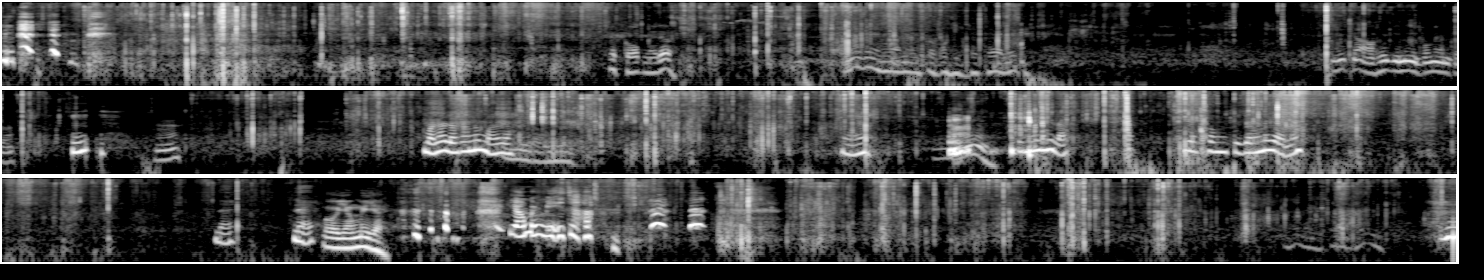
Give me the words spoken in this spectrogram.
จะกบหน่อยเด้อนี่นี่นี่อันนี้ก็บ่เห็นแท้ๆเลยนี่จะเอาเฮ็ดอยู่นี่บ่แม่นจ้ะอืมฮะหมดแล้วเหรอทั้งนู้นหมดแล้วเหรอนี่ดอกนี้ไหนอะอืมตรงนี้นี่เหรอ ยังคงจะยังไม่ใหญ่นะไหนไหนโออยังไม่ใหญ่ ยังไม่มีจ้ะอื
